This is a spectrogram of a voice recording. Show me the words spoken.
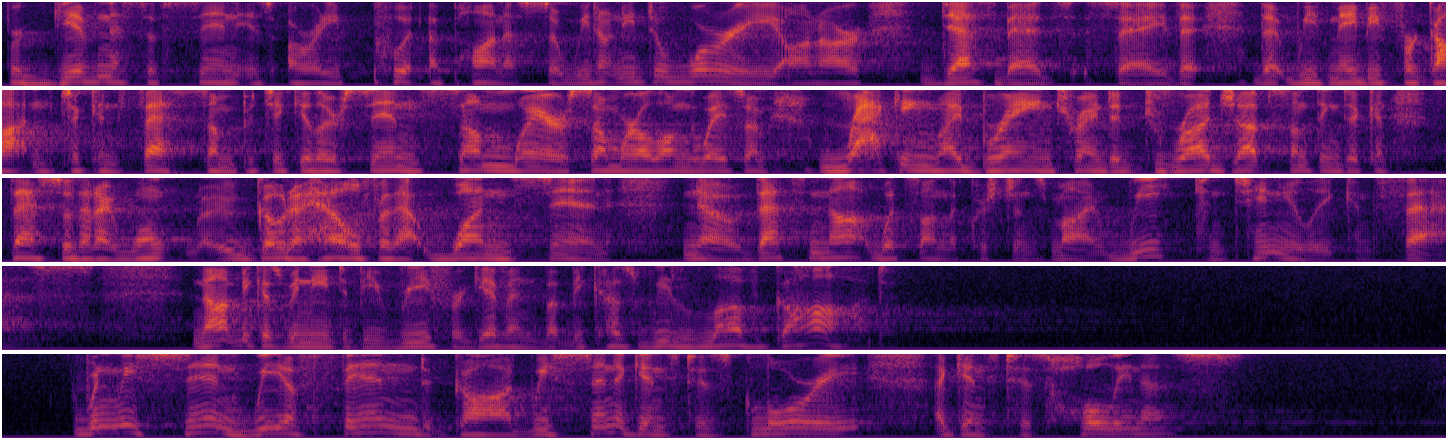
forgiveness of sin is already put upon us. So we don't need to worry on our deathbeds, say, that, that we've maybe forgotten to confess some particular sin somewhere, somewhere along the way. So I'm racking my brain trying to drudge up something to confess so that I won't uh, go to hell for that one sin. No, that's not what's on the Christian's mind. We continually confess, not because we need to be re forgiven, but because we love God. When we sin, we offend God. We sin against His glory, against His holiness.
